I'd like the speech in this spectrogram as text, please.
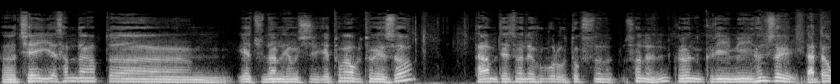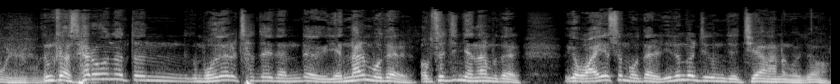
어, 제2의 3당 합당에 준하는 형식의 통합을 통해서 다음 대선의 후보로 우뚝 서- 서는 그런 그림이 현실성이 낮다고 보시는 거군요. 그러니까 새로운 어떤 그 모델을 찾아야 되는데 그 옛날 모델, 없어진 옛날 모델, 이게 YS 모델 이런 걸 지금 이제 지향하는 거죠.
